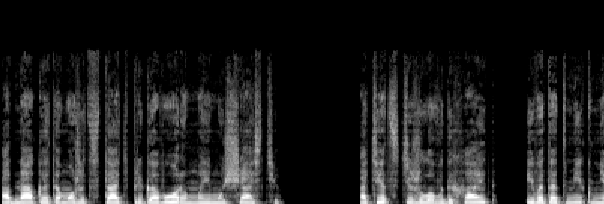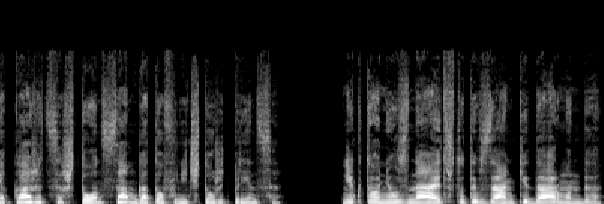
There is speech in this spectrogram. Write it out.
однако это может стать приговором моему счастью. Отец тяжело выдыхает, и в этот миг мне кажется, что он сам готов уничтожить принца. Никто не узнает, что ты в замке Дармонда.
